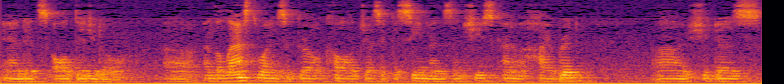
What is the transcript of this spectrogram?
and it's all digital. Uh, and the last one is a girl called Jessica Siemens, and she's kind of a hybrid. Uh, she does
